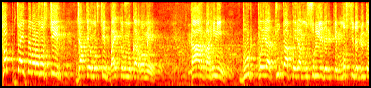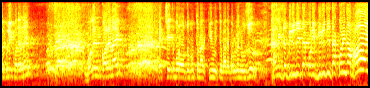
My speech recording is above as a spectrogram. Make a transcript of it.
সবচাইতে বড় মসজিদ, জাতীয় মসজিদ বাইতুল মুকাররমে। তার বাহিনী বুট পইরা, জুতা পইরা মুসল্লিদেরকে মসজিদে ঢুকা গুলি করে নাই? বলেন, করে নাই? এর চাইতে বড় অধপতন আর কি হইতে পারে? বলবেন, হুজুর, খালি যে বিরোধিতা করি বিরোধিতা করি না ভাই।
